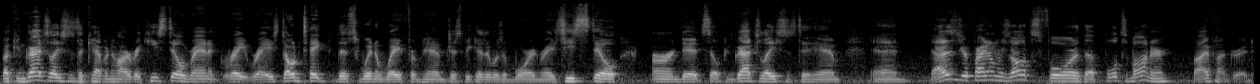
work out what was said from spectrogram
But congratulations to Kevin Harvick. He still ran a great race. Don't take this win away from him just because it was a boring race. He still earned it. So congratulations to him. And that is your final results for the Folds of Honor 500.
